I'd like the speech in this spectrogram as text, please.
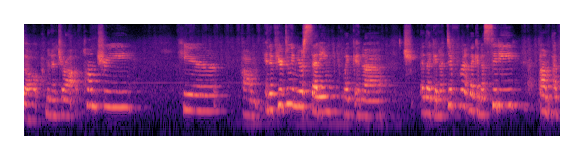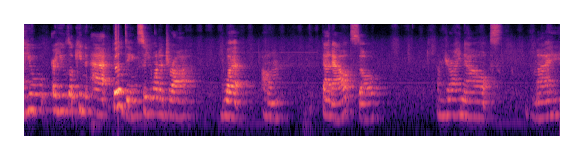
So I'm to draw a palm tree here. Um, and if you're doing your setting like in a like in a different like in a city, um, have you are you looking at buildings? So you want to draw what um, that out. So I'm drawing out my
